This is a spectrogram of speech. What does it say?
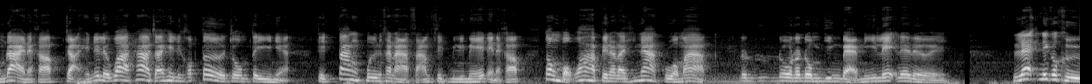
มได้นะครับ จะเห็นได้เลยว่าถ้าใช้เฮลิคอปเตอร์โจมตีเนี่ย ติดตั้งปืนขนาด 30มิลลิเมตรเนี่ยนะครับ ต้องบอกว่าเป็นอะไรที่น่ากลัวมาก โดนระดมยิงแบบนี้เละเลยเลยและนี่ก็คือ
